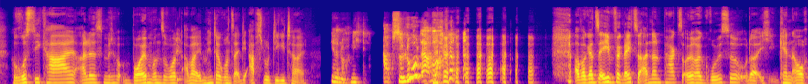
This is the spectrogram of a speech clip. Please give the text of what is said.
rustikal, alles mit Bäumen und so fort, aber im Hintergrund seid ihr absolut digital. Ja, noch nicht absolut, aber. Aber ganz ehrlich, im Vergleich zu anderen Parks eurer Größe oder ich kenne auch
